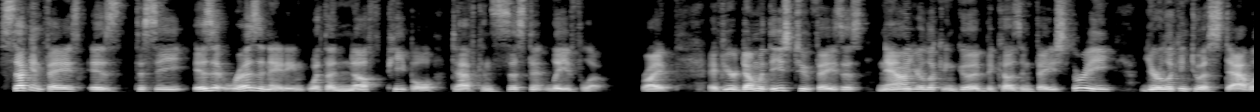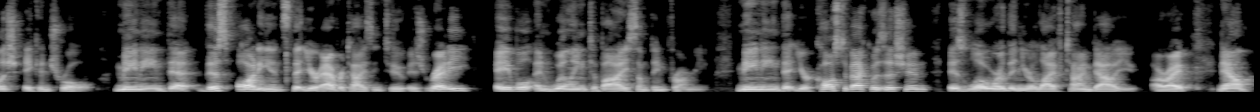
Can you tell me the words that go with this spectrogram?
Second phase is to see is it resonating with enough people to have consistent lead flow right? If you're done with these two phases, now you're looking good because in phase three, you're looking to establish a control, meaning that this audience that you're advertising to is ready, able, and willing to buy something from you, meaning that your cost of acquisition is lower than your lifetime value, all right? Now,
